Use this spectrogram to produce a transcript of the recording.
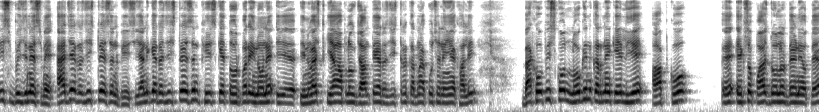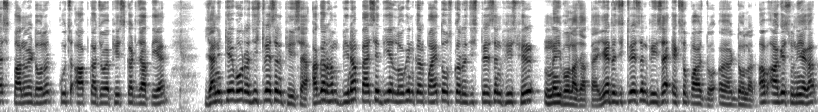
इस बिज़नेस में एज ए रजिस्ट्रेशन फ़ीस यानी कि रजिस्ट्रेशन फ़ीस के तौर पर इन्होंने इन्वेस्ट किया। आप लोग जानते हैं रजिस्टर करना कुछ नहीं है खाली। बैक ऑफ़िस को लॉगिन करने के लिए आपको एक सौ पाँच डॉलर देने होते हैं सतानवे डॉलर, कुछ आपका जो है फ़ीस कट जाती है। यानी कि वो रजिस्ट्रेशन फ़ीस है। अगर हम बिना पैसे दिए लॉगिन कर पाए तो उसका रजिस्ट्रेशन फ़ीस फिर नहीं बोला जाता है। ये रजिस्ट्रेशन फ़ीस है एक सौ पाँच डॉलर। अब आगे सुनिएगा।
